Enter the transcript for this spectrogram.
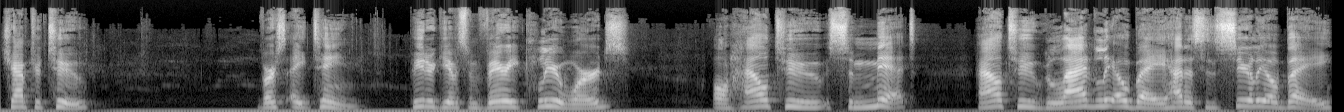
chapter two, verse eighteen. Peter gives some very clear words on how to submit how to gladly obey, how to sincerely obey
